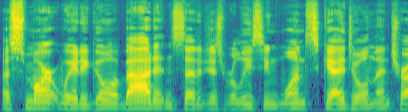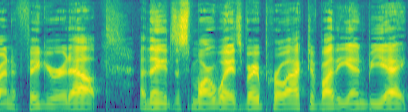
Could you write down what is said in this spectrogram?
a smart way to go about it instead of just releasing one schedule and then trying to figure it out. I think it's a smart way. It's very proactive by the NBA.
